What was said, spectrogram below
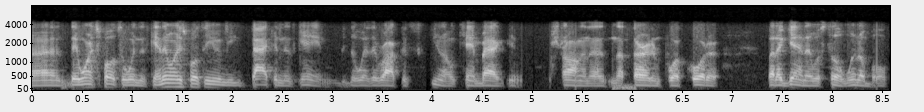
Uh, they weren't supposed to win this game. They weren't supposed to even be back in this game. The way the Rockets, you know, came back strong in the, in the third and fourth quarter, but again, it was still winnable.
